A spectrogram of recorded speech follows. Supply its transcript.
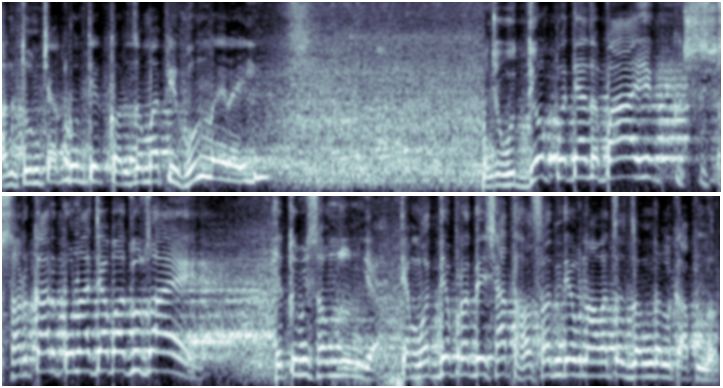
आणि तुमच्याकडून ते कर्जमाफी होऊन नाही राहिली. म्हणजे उद्योगपत्याचं पहा हे सरकार कोणाच्या बाजूचं आहे हे तुम्ही समजून घ्या. त्या मध्य प्रदेशात हसनदेव नावाचं जंगल कापलं.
